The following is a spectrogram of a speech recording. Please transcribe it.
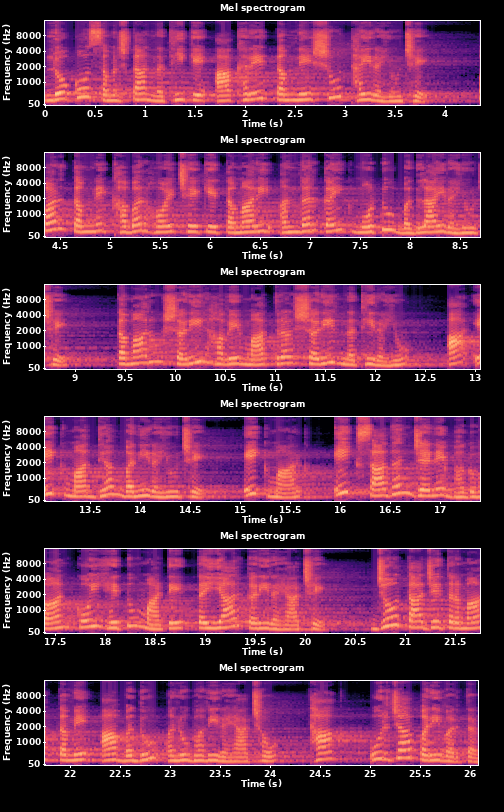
લોકો સમજતા નથી કે આખરે તમને શું થઈ રહ્યું છે. પણ તમને ખબર હોય છે કે તમારી અંદર કંઈક મોટું બદલાઈ રહ્યું છે. તમારું શરીર હવે માત્ર શરીર નથી રહ્યું. આ એક માધ્યમ બની રહ્યું છે. એક માર્ગ, એક સાધન જેને ભગવાન કોઈ હેતુ માટે તૈયાર કરી રહ્યા છે. જો તાજેતરમાં તમે આ બધું અનુભવી રહ્યા છો, થાક, ઊર્જા પરિવર્તન,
